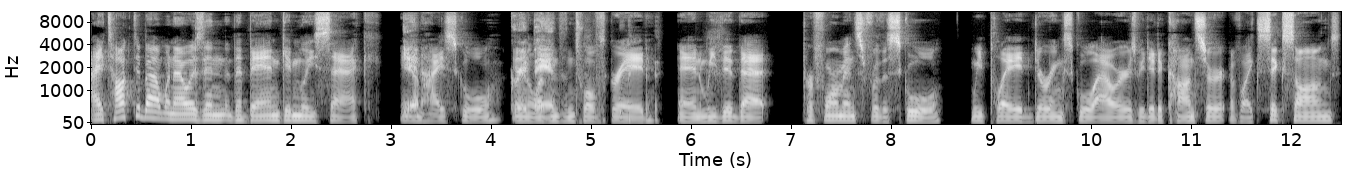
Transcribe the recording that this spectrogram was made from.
I talked about when I was in the band Gimli Sack in Yep. high school Great in 11th band. and 12th grade, and we did that performance for the school. We played during school hours. We did a concert of like six songs,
